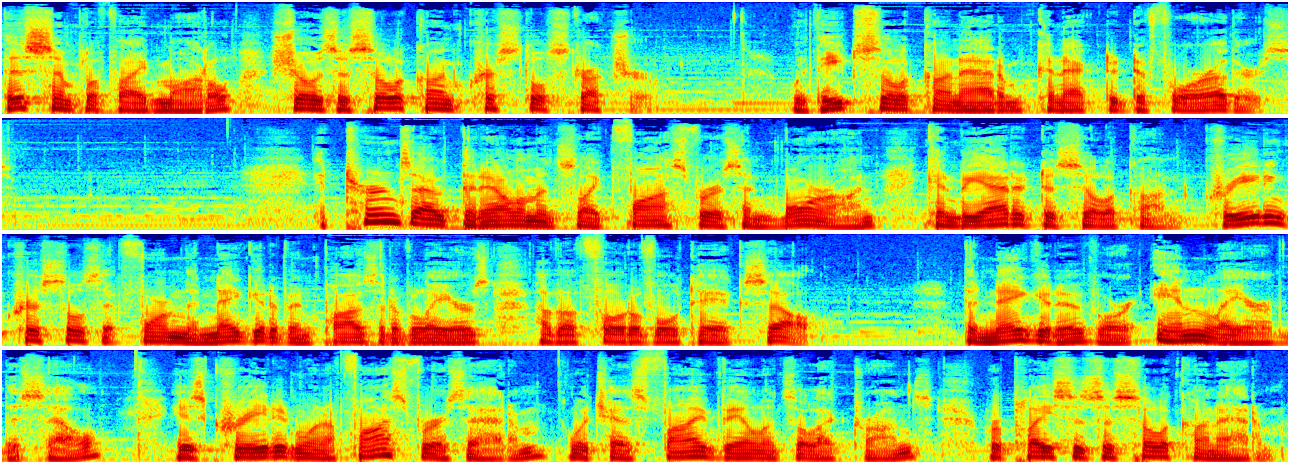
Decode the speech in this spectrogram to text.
This simplified model shows a silicon crystal structure, with each silicon atom connected to four others. It turns out that elements like phosphorus and boron can be added to silicon, creating crystals that form the negative and positive layers of a photovoltaic cell. The negative or N layer of the cell is created when a phosphorus atom, which has five valence electrons, replaces a silicon atom.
